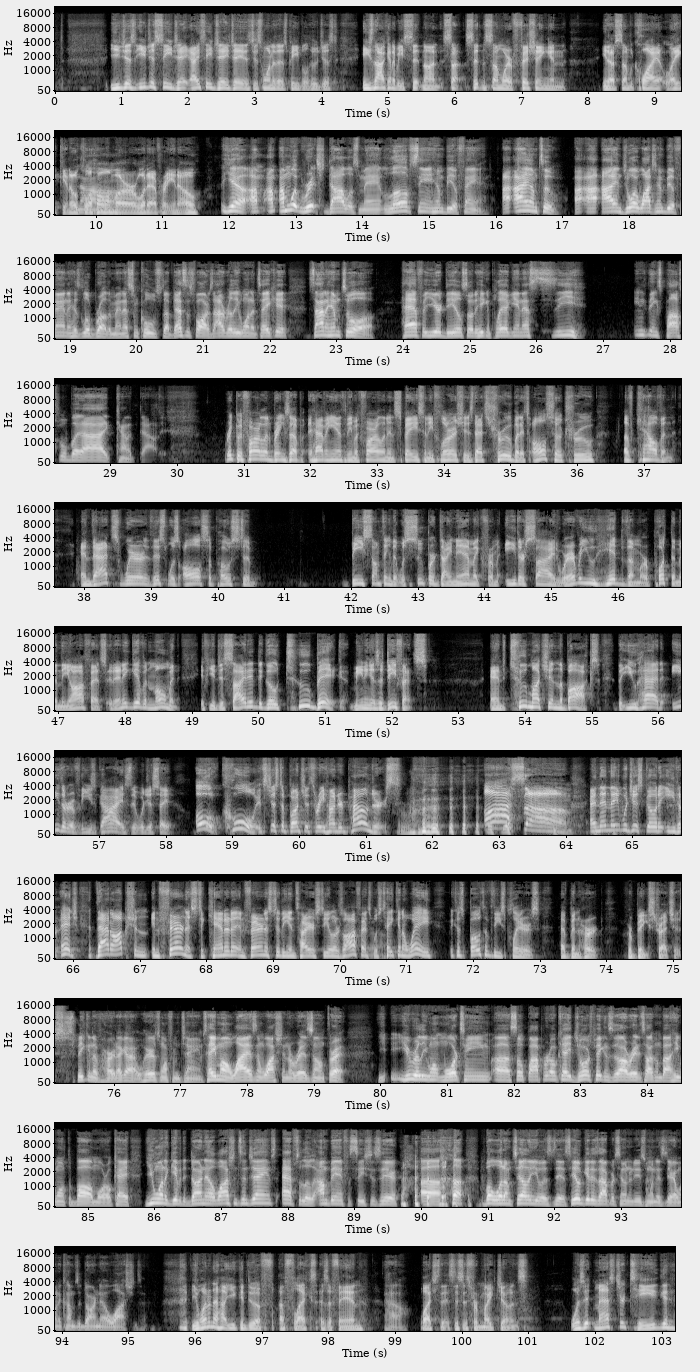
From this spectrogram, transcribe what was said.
you just you just see J. I see JJ as just one of those people who just he's not going to be sitting on so, sitting somewhere fishing in you know some quiet lake in Oklahoma No. or whatever. You know, Yeah, I'm, I'm I'm with Rich Dollars, man. Love seeing him be a fan. I, I am too. I, I I enjoy watching him be a fan of his little brother, man. That's some cool stuff. That's as far as I really want to take it. Signing him to a half a year deal so that he can play again. That's see anything's possible, but I kind of doubt. Rick McFarland brings up having Anthony McFarland in space and he flourishes. That's true, but it's also true of Calvin. And that's where this was all supposed to be something that was super dynamic from either side. Wherever you hid them or put them in the offense at any given moment, if you decided to go too big, meaning as a defense, and too much in the box, that you had either of these guys that would just say, Oh, cool. It's just a bunch of 300 pounders. Awesome. and then they would just go to either edge. That option, in fairness to Canada, in fairness to the entire Steelers offense, was taken away because both of these players have been hurt for big stretches. Speaking of hurt, I got here's one from James. Hey Mon, why isn't Washington a red zone threat? You, you really want more team uh, soap opera? Okay, George Pickens is already talking about he wants the ball more. Okay, you want to give it to Darnell Washington, James? Absolutely. I'm being facetious here, uh, but what I'm telling you is this: he'll get his opportunities when it's there. When it comes to Darnell Washington, You want to know how you can do a, f- a flex as a fan? how? Watch this. This is from Mike Jones. Was it Master Teague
